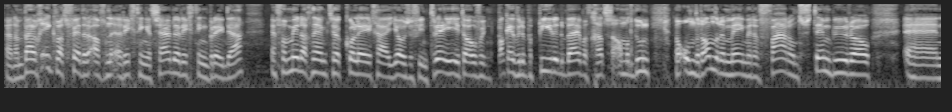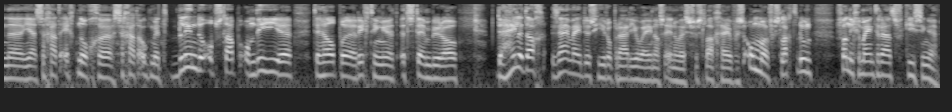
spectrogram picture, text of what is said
Nou, dan buig ik wat verder af richting het zuiden, richting Breda. En vanmiddag neemt collega Josephine Tree het over. Ik pak even de papieren erbij, wat gaat ze allemaal doen? Nou, onder andere mee met een varend stembureau. En uh, ja, ze gaat echt nog, uh, ze gaat ook met blinden op stap om die uh, te helpen richting het, stembureau. De hele dag zijn wij dus hier op Radio 1 als NOS-verslaggevers... om verslag te doen van die gemeenteraadsverkiezingen.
